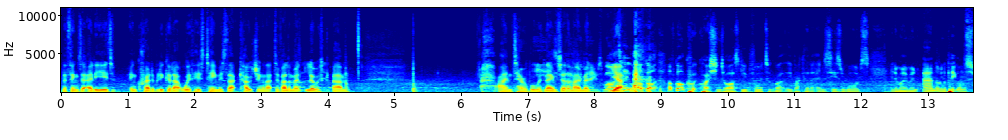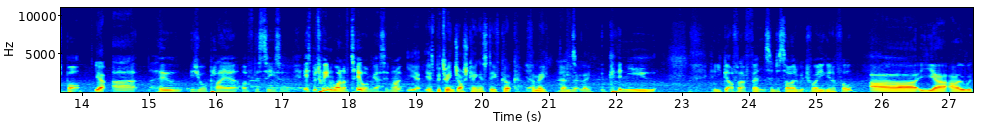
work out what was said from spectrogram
the things that Eddie is incredibly good at with his team is that coaching and that development. Lewis. Um, I am terrible with names at the moment. Names. Well, yeah. I'll tell you what, I've got, I've got a quick question to ask you before we talk about the back of the end season awards in a moment, and I'm going to put you on the spot. Yeah. Uh, who is your player of the season? It's between one of two, I'm guessing, right? Yeah, it's between Josh King and Steve Cook for me, And definitely. Can you can you get off that fence and decide which way you're going to fall? Uh, yeah, I would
